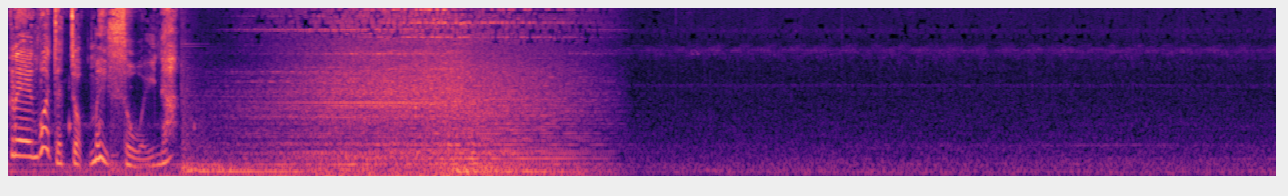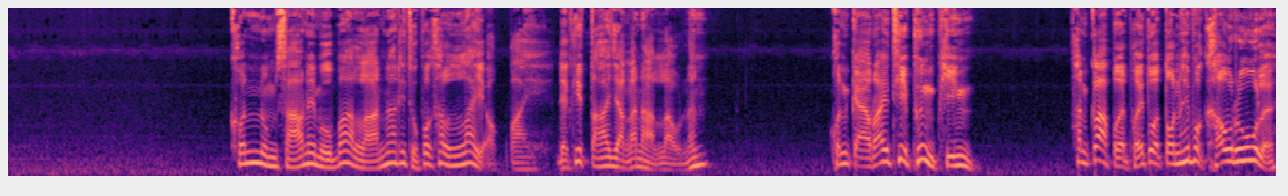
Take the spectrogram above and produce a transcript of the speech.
เกรงว่าจะจบไม่สวยนะ คนหนุ่มสาวในหมู่บ้านหลานหน้าที่ถูกพวกท่านไล่ออกไป เด็กที่ตายอย่างอนาถเหล่านั้น คนแก่ไร้ที่พึ่งพิง ท่านกล้าเปิดเผยตัวตนให้พวกเขารู้เหรอ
